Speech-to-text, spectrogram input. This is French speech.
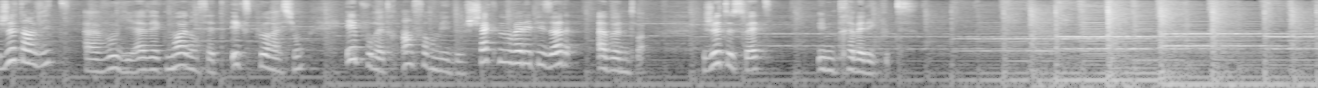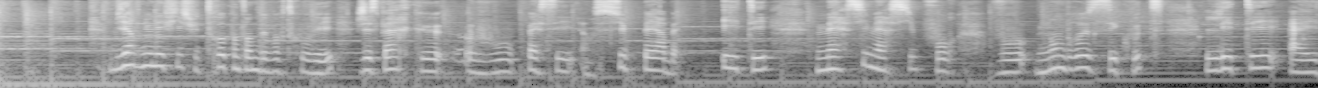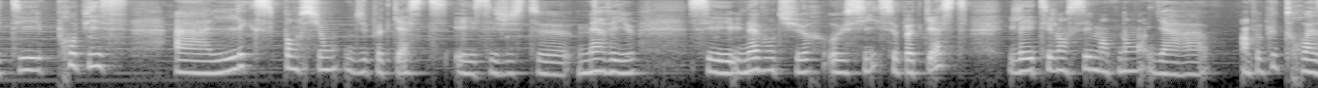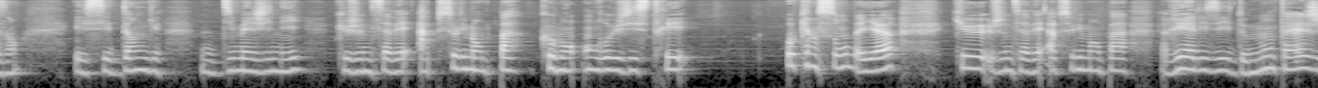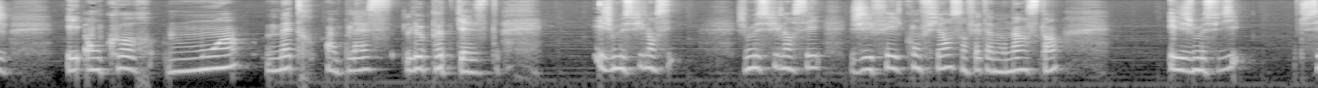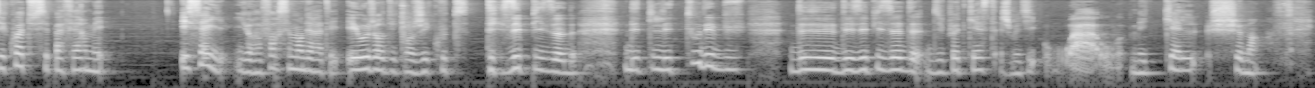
je t'invite à voguer avec moi dans cette exploration et pour être informé de chaque nouvel épisode, abonne-toi. Je te souhaite une très belle écoute. Bienvenue les filles, je suis trop contente de vous retrouver. J'espère que vous passez un superbe été. Merci, merci pour vos nombreuses écoutes. L'été a été propice à l'expansion du podcast et c'est juste euh, merveilleux. C'est une aventure aussi, ce podcast. Il a été lancé maintenant il y a un peu plus de trois ans et c'est dingue d'imaginer que je ne savais absolument pas comment enregistrer aucun son d'ailleurs, que je ne savais absolument pas réaliser de montage et encore moins mettre en place le podcast. Et je me suis lancée. Je me suis lancée, j'ai fait confiance en fait à mon instinct et je me suis dit, tu sais quoi, tu sais pas faire, mais essaye, il y aura forcément des ratés. Et aujourd'hui, quand j'écoute des épisodes, les tout débuts de, des épisodes du podcast, je me dis, waouh, mais quel chemin.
